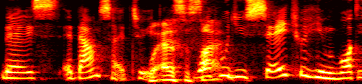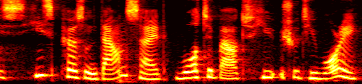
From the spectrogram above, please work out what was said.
there is a downside to it. Well, society- what would you say to him? What is his personal downside? What about he, should he worry?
